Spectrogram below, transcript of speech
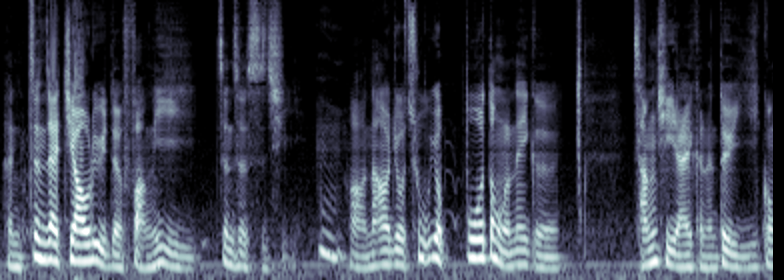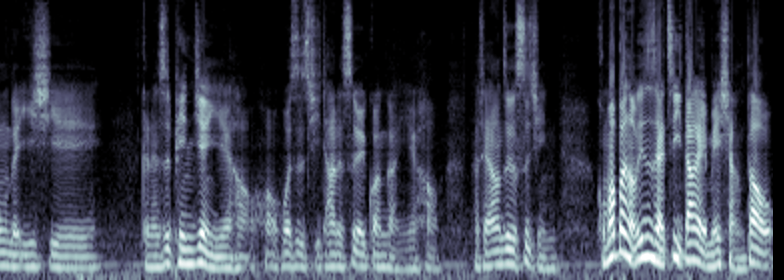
很正在焦虑的防疫政策时期，嗯，啊，然后就触又波动了那个 长期以来可能对于移工的一些可能是偏见也好，或或是其他的社会观感也好，那才让这个事情恐怕半岛电视台自己大概也没想到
